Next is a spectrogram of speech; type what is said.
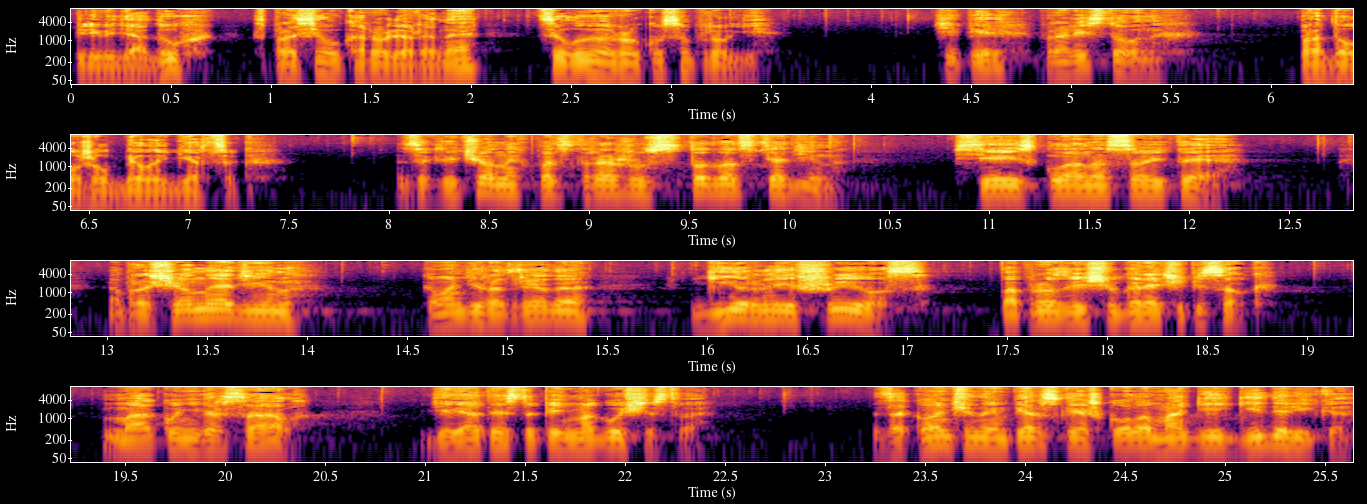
Переведя дух, спросил король Рене, целуя руку супруги. «Теперь про арестованных», — продолжил белый герцог. «Заключенных под стражу 121. Все из клана Сойте. Обращенный один. Командир отряда Гирли Шиос по прозвищу Горячий Песок. Маг-универсал. Девятая ступень могущества. Закончена имперская школа магии Гидерика.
